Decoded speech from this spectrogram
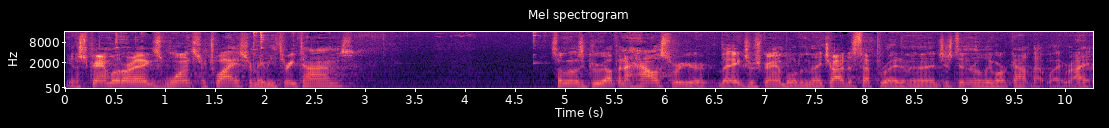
you know, scrambled our eggs once or twice or maybe three times. Some of us grew up in a house where your, the eggs were scrambled and they tried to separate them and it just didn't really work out that way, right?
